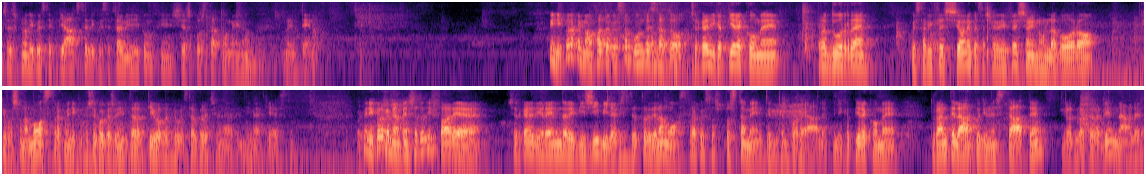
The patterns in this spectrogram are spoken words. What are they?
ciascuna di queste piastre, di questi termini di confine sia spostato o meno nel tempo. Quindi quello che abbiamo fatto a questo punto è stato cercare di capire come tradurre questa riflessione, questa serie di riflessioni in un lavoro che fosse una mostra, quindi che fosse qualcosa di interattivo, perché questa collezione mi ha chiesto. Quindi quello che abbiamo pensato di fare è cercare di rendere visibile ai visitatori della mostra questo spostamento in tempo reale, quindi capire come durante l'arco di un'estate, la durata della biennale,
